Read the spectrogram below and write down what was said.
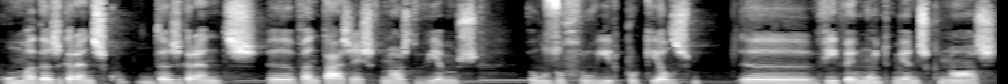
uma das grandes, das grandes eh, vantagens que nós devíamos usufruir, porque eles vivem muito menos que nós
